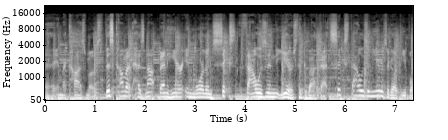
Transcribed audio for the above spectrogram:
uh, in the cosmos. This comet has not been here in more than 6,000 years. Think about that. 6,000 years ago, people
